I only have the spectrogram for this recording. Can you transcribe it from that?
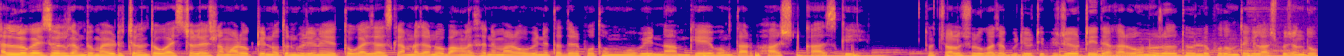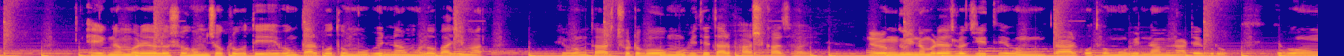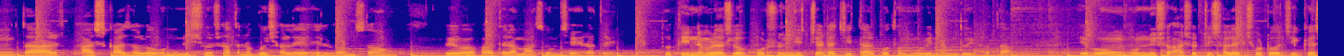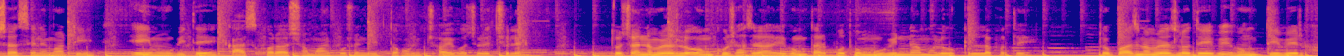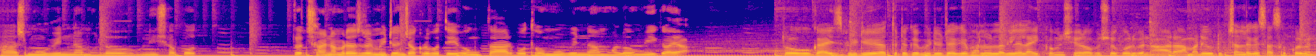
Hello guys welcome to my YouTube channel তো guys চলে আসলাম আরও একটি নতুন ভিডিও নিয়ে। তো গাইজ আজকে আমরা জানব বাংলা সিনেমার অভিনেতাদের প্রথম মুভির নাম কী এবং তার ফার্স্ট কাজ কী। তো চলো শুরু করা যাক ভিডিওটি ভিডিওটি দেখার অনুরোধ রইল প্রথম থেকে লাস্ট পর্যন্ত। এক নম্বরে হলো সোহম চক্রবর্তী এবং তার প্রথম মুভির নাম হলো বাজিমাত। এবং তার ছোট বউ মুভিতে তার ফার্স্ট কাজ হয়। এবং দুই নম্বরে আসলো জিৎ এবং তার প্রথম মুভির নাম নাটের গ্রুপ। এবং তার ফার্স্ট কাজ হলো উনিশশো সাতানব্বই সালে অ্যালবাম সং বেওয়াফা তেরা মাসুম চেহারাতে। তো তিন নম্বরে আসলো প্রসেনজিৎ চ্যাটার্জি, তার প্রথম মুভির নাম দুই পাতা। এবং উনিশশো আটষট্টি সালে ছোট জিজ্ঞাসা সিনেমাটি এই মুভিতে কাজ করার সময় প্রসেনজিৎ তখন ছয় বছরের ছিলেন। তো চার নম্বরে আসলো অঙ্কুশ হাজরা এবং তার প্রথম মুভির নাম হলো কেল্লাফতে তো পাঁচ নম্বরে আসলো দেব এবং দেবের ফার্স্ট মুভির নাম হলো অগ্নিশপথ তো ছয় নম্বরে আসলো মিঠুন চক্রবর্তী এবং তার প্রথম মুভির নাম হলো মেঘায়া তো গাইজ ভিডিও এতটুকু। ভিডিওটাকে ভালো লাগলে লাইক কমেন্ট শেয়ার অবশ্যই করবেন। আর আমার ইউটিউব চ্যানেলটাকে সাবস্ক্রাইব করবেন।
